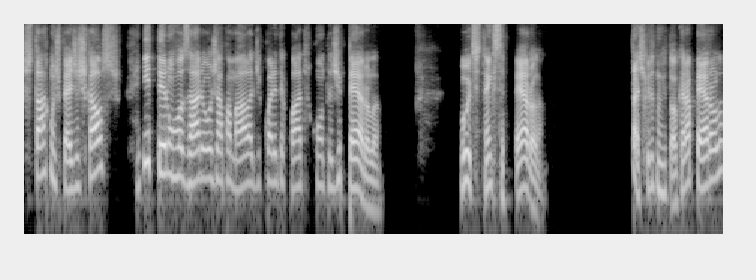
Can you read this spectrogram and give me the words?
estar com os pés descalços e ter um rosário ou japamala de 44 contas de pérola. Putz, tem que ser pérola? Está escrito no ritual que era pérola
